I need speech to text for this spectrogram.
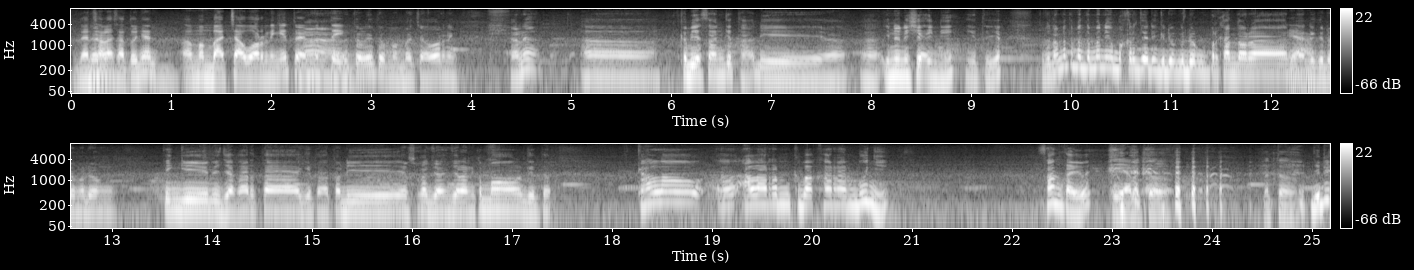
Dan, salah satunya eh, membaca warning itu yang nah, penting. betul itu membaca warning. Karena eh, kebiasaan kita di eh, Indonesia ini gitu ya, terutama teman-teman yang bekerja di gedung-gedung perkantoran, Ya. di gedung-gedung tinggi di Jakarta gitu atau di yang suka jalan-jalan ke mall gitu. Kalau alarm kebakaran bunyi, santai weh. Iya betul. betul. Jadi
